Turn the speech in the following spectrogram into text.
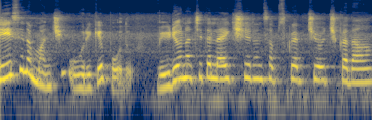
చేసిన మంచి ఊరికే పోదు. వీడియో నచ్చితే లైక్ షేర్ అండ్ సబ్స్క్రైబ్ చేయొచ్చు కదా.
